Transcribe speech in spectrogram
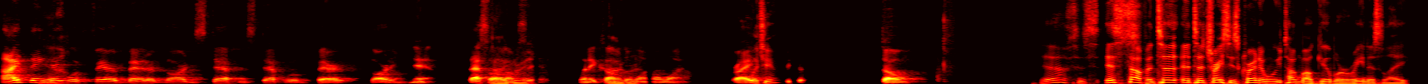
I think they Yeah. would fare better guarding Steph than Steph will fare guarding them. That's all I I'm agree. saying when it comes to one on one, right? with you. Because- so Yeah, it's it's tough. And to and to Tracy's credit, when we talk about Gilbert Arenas, like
